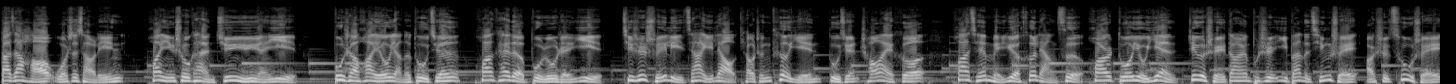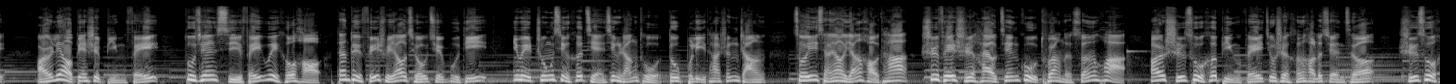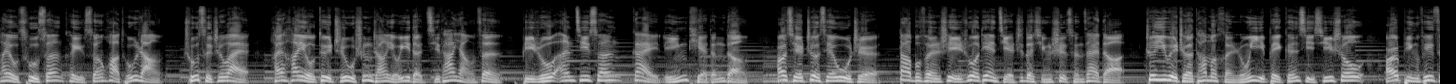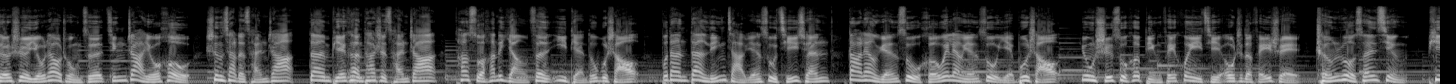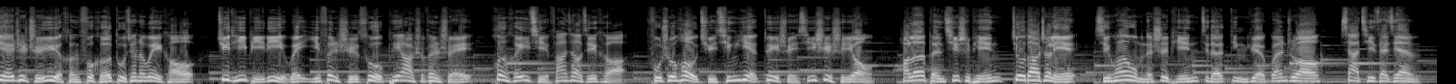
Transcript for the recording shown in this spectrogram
大家好，我是小林，欢迎收看《均匀园艺》。不少花友养的杜鹃，花开的不如人意。其实水里加一料，调成特饮，杜鹃超爱喝。花前每月喝两次，花儿多又艳。这个水当然不是一般的清水，而是醋水。而料便是丙肥，杜鹃喜肥胃口好，但对肥水要求却不低，因为中性和碱性壤土都不利它生长，所以想要养好它，施肥时还要兼顾土壤的酸化，而食醋和丙肥就是很好的选择。食醋含有醋酸，可以酸化土壤，除此之外，还含有对植物生长有益的其他养分，比如氨基酸、钙、磷、铁等等。而且这些物质大部分是以弱电解质的形式存在的，这意味着它们很容易被根系吸收。而丙肥则是油料种子经榨油后剩下的残渣，但别看它是残渣，它所含的养分一点都不少，不但氮、磷、钾元素齐全，大量元素和微量元素也不少。用食素和丙肥混一起沤制的肥水呈弱酸性，pH 值域很符合杜鹃的胃口。具体比例为一份食醋配二十份水，混合一起发酵即可。腐熟后取清液兑水稀释使用。好了，本期视频就到这里。喜欢我们的视频，记得订阅关注哦。下期再见。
